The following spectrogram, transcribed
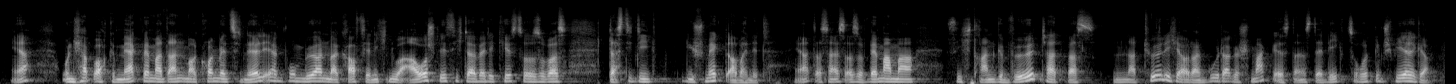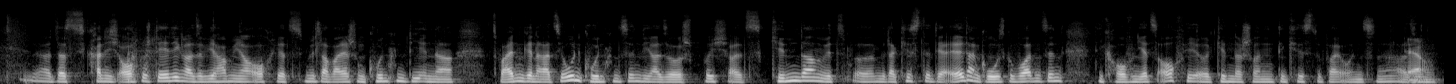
Ja? Und ich habe auch gemerkt, wenn man dann mal konventionell irgendwo Möhren, man kauft ja nicht nur ausschließlich da die Kiste oder sowas, dass die, die, die schmeckt aber nicht. Ja? Das heißt also, wenn man mal sich dran gewöhnt hat, was ein natürlicher oder ein guter Geschmack ist, dann ist der Weg zurück schwieriger. Ja, das kann ich auch bestätigen. Also wir haben ja auch jetzt mittlerweile schon Kunden, die in der zweiten Generation Kunden sind, die also sprich als Kinder mit, äh, mit der Kiste der Eltern groß geworden sind. Die kaufen jetzt auch für ihre Kinder schon die Kiste bei uns. Ne? Also ja.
